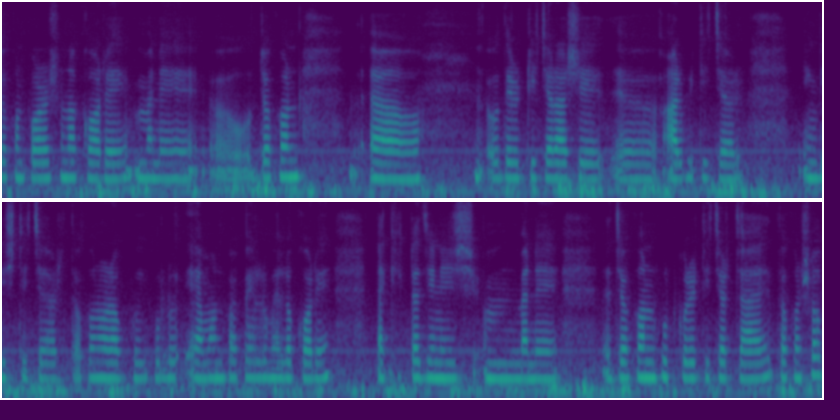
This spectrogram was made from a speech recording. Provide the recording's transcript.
যখন পড়াশোনা করে মানে যখন ওদের টিচার আসে আরবি টিচার ইংলিশ টিচার তখন ওরা বইগুলো এমনভাবে এলোমেলো করে এক একটা জিনিস মানে যখন হুট করে টিচার চায়, তখন সব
